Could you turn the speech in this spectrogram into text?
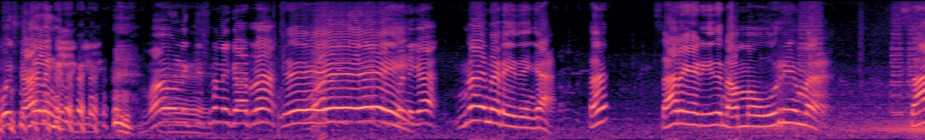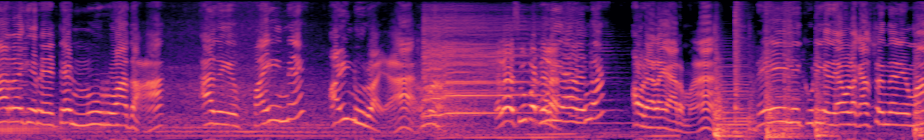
போய் காயலங்கல்ல வா உன்னை கிஸ் பண்ணி காட்டுறேன் பண்ணிக்க. என்ன நடக்குதுங்க? சரக்கு அடிக்குது நம்ம உரிமை. சரக்கு ரேட்டே நூறுரூவா தான். அதுக்கு ஃபைனு ஐநூறுரூவாயா சூப்பர் அவ்வளோ இலகாரமா டெய்லி குடிக்கிறது எவ்வளோ கஷ்டம் தெரியுமா?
